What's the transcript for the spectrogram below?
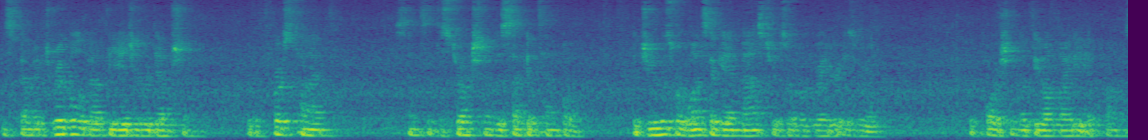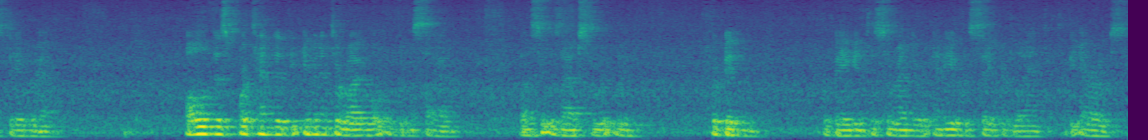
He spouted drivel about the age of redemption. For the first time since the destruction of the Second Temple, the Jews were once again masters over Greater Israel, the portion that the Almighty had promised to Abraham. All of this portended the imminent arrival of the Messiah. Thus, it was absolutely forbidden for Begin to surrender any of the sacred land to the Arabs.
